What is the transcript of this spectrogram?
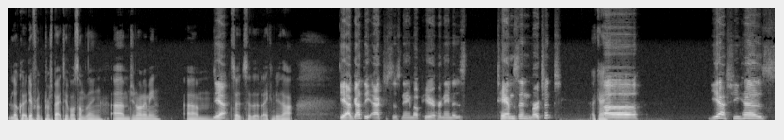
look at a different perspective or something. Um, do you know what I mean? Um, Yeah, so so that they can do that. yeah. I've got the actress's name up here. Her name is Tamzin Merchant. Okay. Uh, yeah, she has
